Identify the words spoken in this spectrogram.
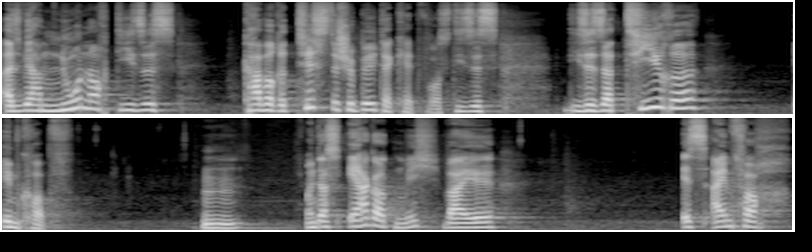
also wir haben nur noch dieses kabarettistische Bild der Catwurst, dieses, diese Satire im Kopf. Mhm. Und das ärgert mich, weil es einfach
